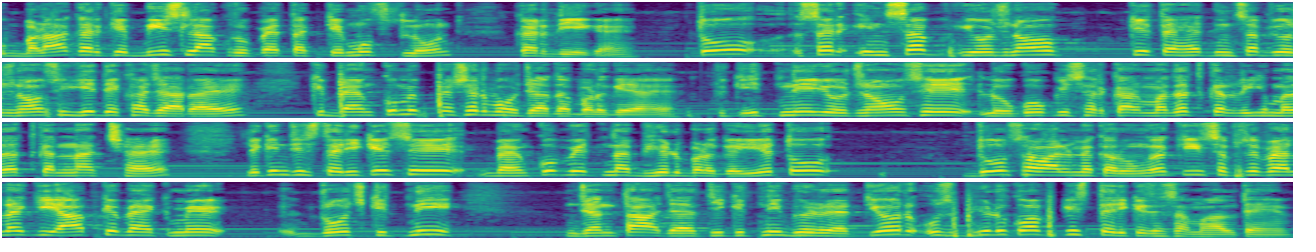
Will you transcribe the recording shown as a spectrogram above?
बढ़ा करके बीस लाख रुपए तक के मुफ़्त लोन कर दिए गए तो सर, इन सब योजनाओं के तहत, इन सब योजनाओं से ये देखा जा रहा है कि बैंकों में प्रेशर बहुत ज़्यादा बढ़ गया है, क्योंकि इतने योजनाओं से लोगों की सरकार मदद कर रही है, मदद करना अच्छा है। लेकिन जिस तरीके से बैंकों में इतना भीड़ बढ़ गई है तो दो सवाल मैं करूँगा कि सबसे पहला कि आपके बैंक में रोज कितनी जनता आ जाती है, कितनी भीड़ रहती है, और उस भीड़ को आप किस तरीके से संभालते हैं?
